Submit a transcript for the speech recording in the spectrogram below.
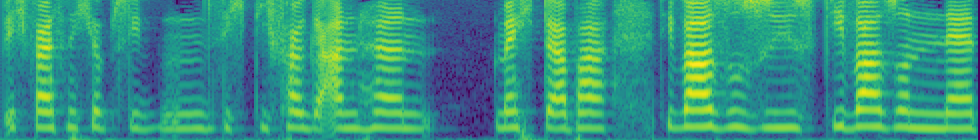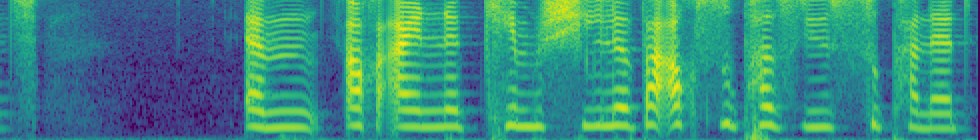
Ich weiß nicht, ob sie sich die Folge anhören möchte, aber die war so süß, die war so nett. Ähm, auch eine Kim Schiele war auch super süß, super nett.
